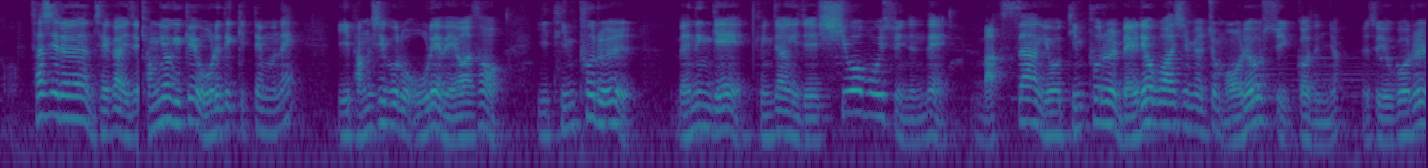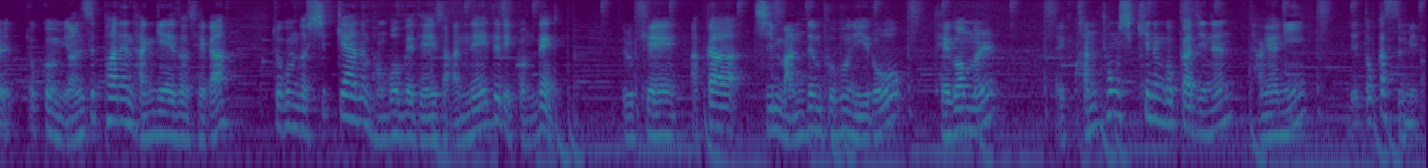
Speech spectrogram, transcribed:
어, 사실은 제가 이제 경력이 꽤 오래됐기 때문에 이 방식으로 오래 매와서 이 딤플을 매는 게 굉장히 이제 쉬워 보일 수 있는데 막상 요 딤플을 매려고 하시면 좀 어려울 수 있거든요. 그래서 요거를 조금 연습하는 단계에서 제가 조금 더 쉽게 하는 방법에 대해서 안내해 드릴 건데 이렇게 아까 집 만든 부분 위로 대검을 관통시키는 것까지는 당연히 똑같습니다.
